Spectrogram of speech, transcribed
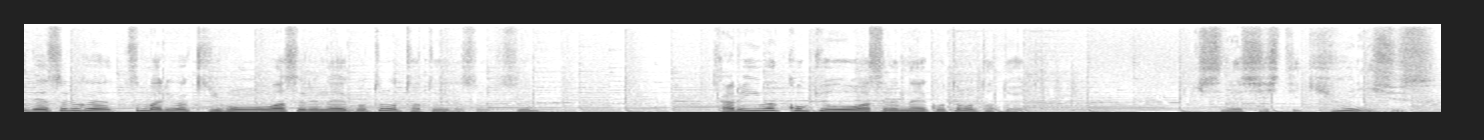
ー、でそれがつまりは基本を忘れないことの例えだそうですね。あるいは故郷を忘れないことの例えだ。狐死して九に主す。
